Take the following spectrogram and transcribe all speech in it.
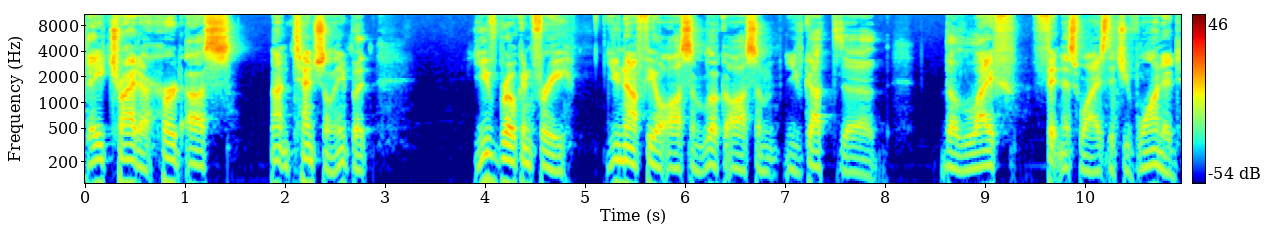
they try to hurt us, not intentionally, but you've broken free. You now feel awesome, look awesome. You've got the the life fitness wise that you've wanted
